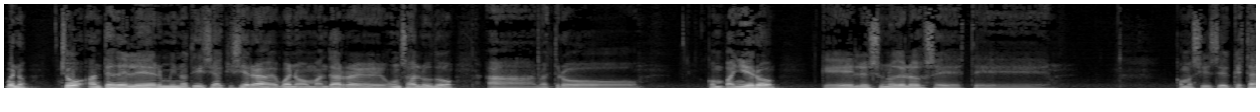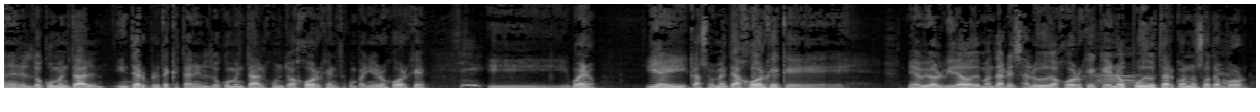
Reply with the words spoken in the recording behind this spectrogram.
Bueno, yo antes de leer mi noticia quisiera, bueno, mandar eh, un saludo a nuestro compañero, que él es uno de los, este, como se dice, que están en el documental, intérpretes que están en el documental junto a Jorge, nuestro compañero Jorge. Sí. Y bueno, y hay casualmente a Jorge que me había olvidado de mandarle saludo a Jorge que no Ah, pudo estar con nosotros claro. por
